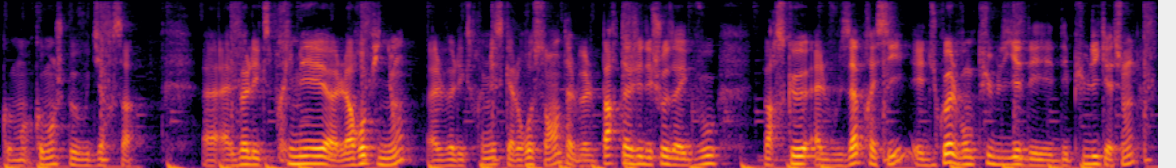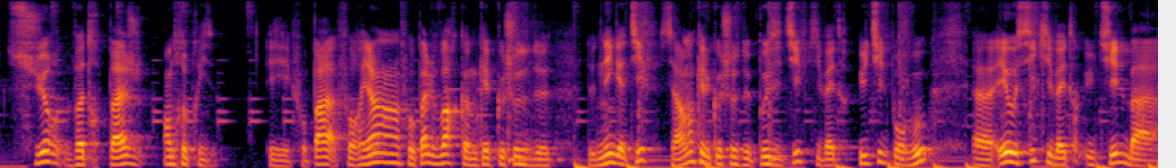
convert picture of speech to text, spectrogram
comment, comment je peux vous dire ça? Elles veulent exprimer leur opinion, elles veulent exprimer ce qu'elles ressentent, elles veulent partager des choses avec vous parce qu'elles vous apprécient et du coup elles vont publier des, publications sur votre page entreprise. Et il faut pas, faut rien, faut pas le voir comme quelque chose de, négatif. C'est vraiment quelque chose de positif qui va être utile pour vous euh, et aussi qui va être utile bah,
